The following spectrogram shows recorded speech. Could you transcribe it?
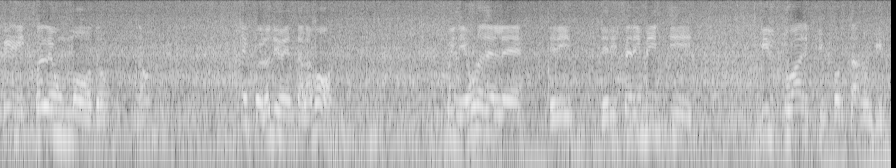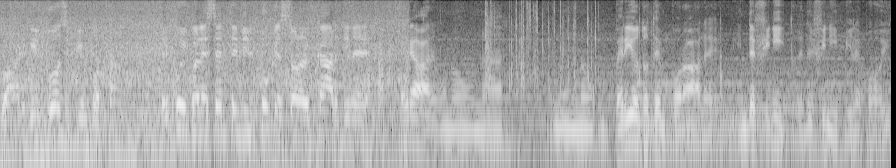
Quindi quello è un modo, no? e quello diventa la moda. Quindi è uno delle, dei, dei, riferimenti virtuali più importanti, non virtuali, virtuosi più importanti. Per cui quelle sette virtù che sono il cardine. Creare un, un, un, un periodo temporale indefinito, indefinibile poi,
